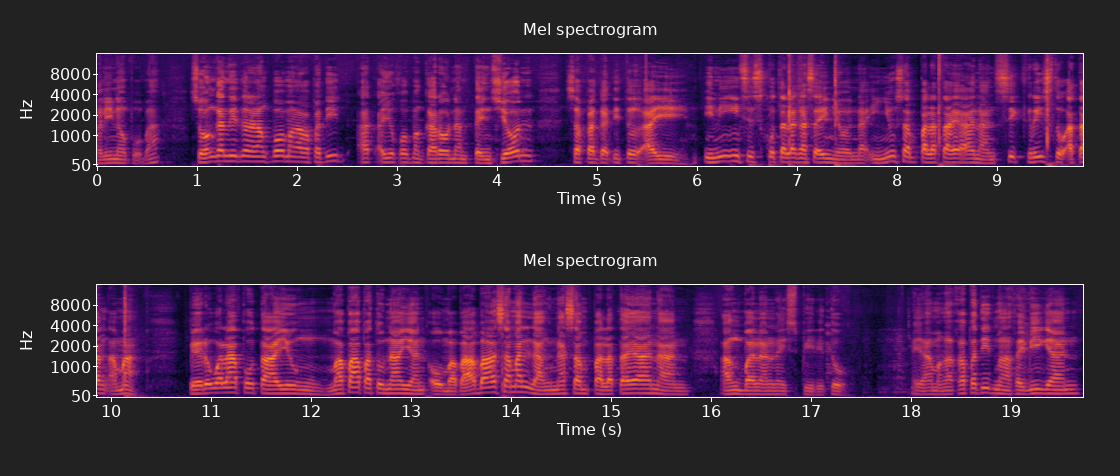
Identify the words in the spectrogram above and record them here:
Malinaw po ba? So hanggang dito na lang po mga kapatid at ayoko magkaroon ng tensyon sapagkat ito ay iniinsist ko talaga sa inyo na inyong sampalatayanan si Kristo at ang Ama. Pero wala po tayong mapapatunayan o mababasa man lang na sampalatayanan ang banal na Espiritu. Kaya mga kapatid, mga kaibigan,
